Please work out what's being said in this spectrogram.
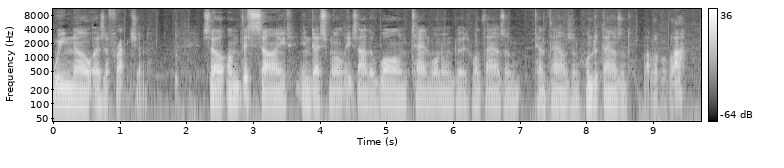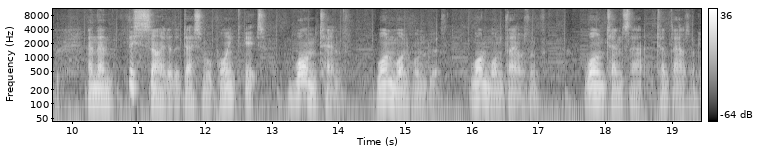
we know as a fraction. So on this side in decimal it's either 1, 10, 100, 1000, 10,000, 100,000, blah blah blah blah. And then this side of the decimal point it's 1 tenth, 1 one hundredth, 1 one thousandth, 1 ten thousand.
